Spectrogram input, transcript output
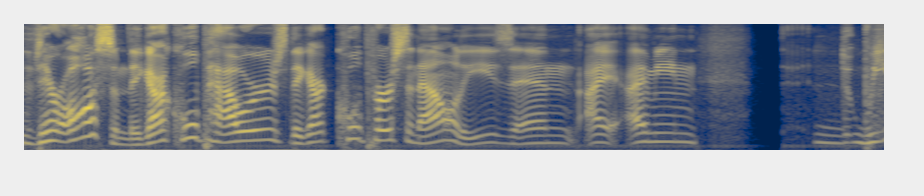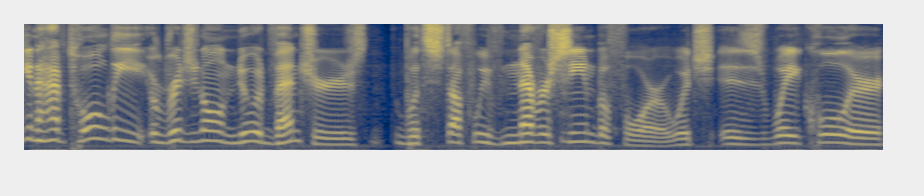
they're awesome. They got cool powers, they got cool personalities, and I I mean we can have totally original new adventures with stuff we've never seen before, which is way cooler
